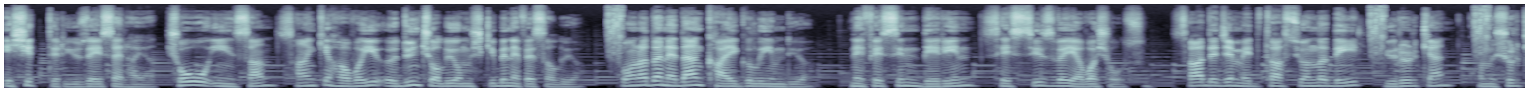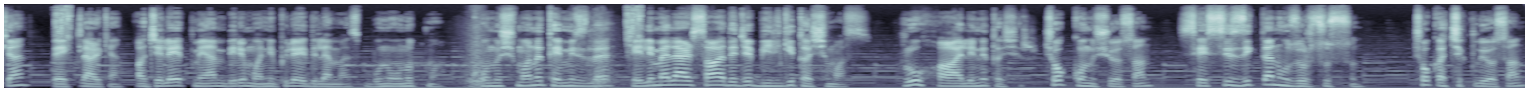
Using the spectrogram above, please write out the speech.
eşittir yüzeysel hayat. Çoğu insan sanki havayı ödünç alıyormuş gibi nefes alıyor. Sonra da neden kaygılıyım diyor. Nefesin derin, sessiz ve yavaş olsun. Sadece meditasyonda değil, yürürken, konuşurken, beklerken. Acele etmeyen biri manipüle edilemez. Bunu unutma. Konuşmanı temizle. Kelimeler sadece bilgi taşımaz. Ruh halini taşır. Çok konuşuyorsan, sessizlikten huzursuzsun. Çok açıklıyorsan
